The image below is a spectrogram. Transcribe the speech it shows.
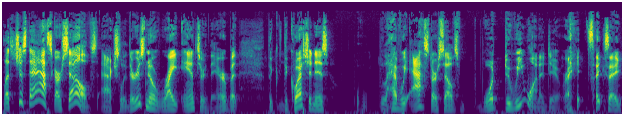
let's just ask ourselves. Actually, there is no right answer there, but the the question is, have we asked ourselves what do we want to do? Right? It's like saying,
